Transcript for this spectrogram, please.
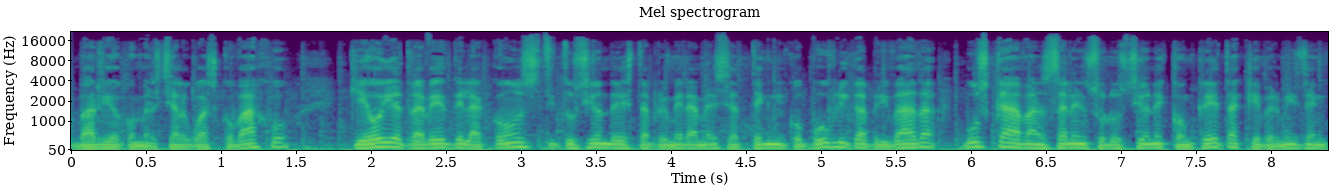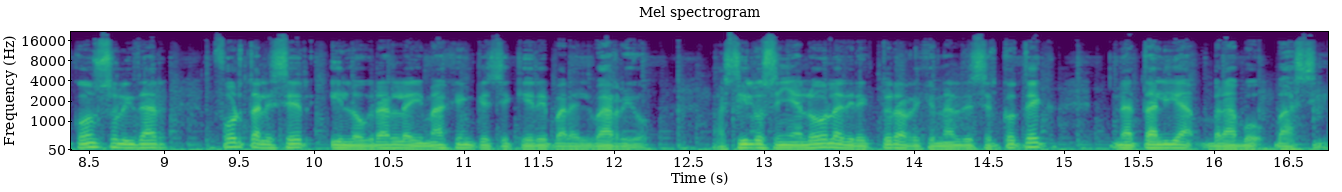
Barrio Comercial Huasco Bajo, que hoy a través de la constitución de esta primera mesa técnico pública privada busca avanzar en soluciones concretas que permiten consolidar, fortalecer y lograr la imagen que se quiere para el barrio. Así lo señaló la directora regional de Cercotec, Natalia Bravo Basi.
